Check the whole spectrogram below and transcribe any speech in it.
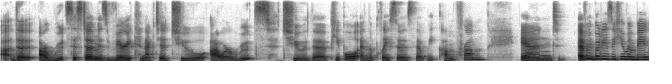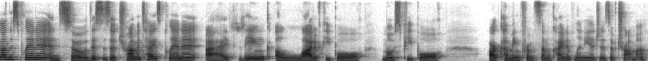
uh, the our root system is very connected to our roots, to the people and the places that we come from. And everybody's a human being on this planet, and so this is a traumatized planet. I think a lot of people, most people, are coming from some kind of lineages of trauma.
